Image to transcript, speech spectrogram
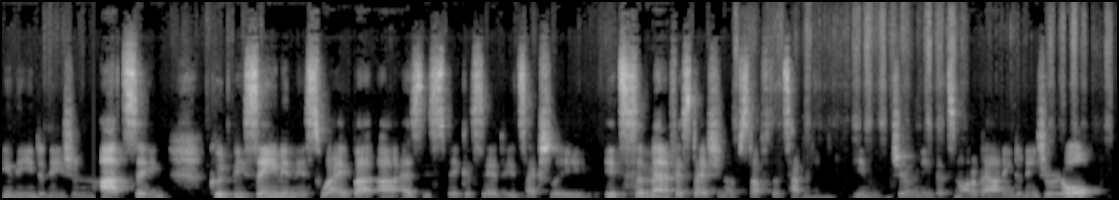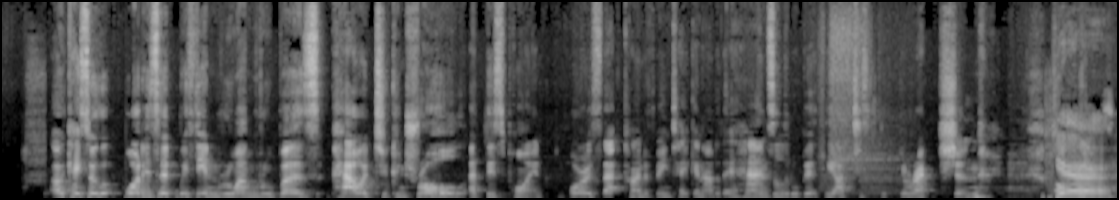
in the Indonesian art scene, could be seen in this way. But uh, as this speaker said, it's actually it's a manifestation of stuff that's happening in Germany that's not about Indonesia at all. Okay, so what is it within Ruang Rupa's power to control at this point? Or has that kind of been taken out of their hands a little bit the artistic direction yeah.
